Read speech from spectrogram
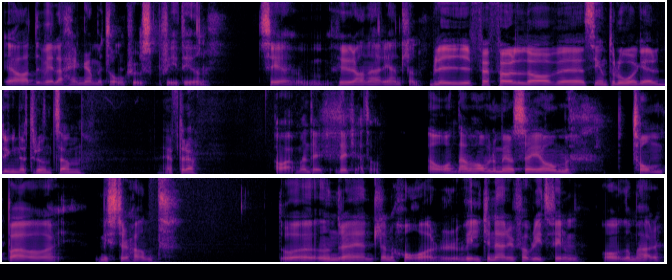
Jag hade velat hänga med Tom Cruise på fritiden. Se hur han är egentligen. Bli förföljd av eh, scientologer dygnet runt sen efter det. Ja, men det, det kan jag ta. Ja, har vi något mer att säga om Tompa och Mr. Hunt? Då undrar jag egentligen, har, vilken är din favoritfilm av de här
